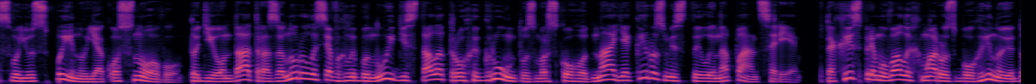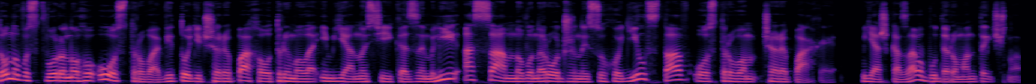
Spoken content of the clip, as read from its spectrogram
свою спину як основу. Тоді ондатра занурилася в глибину і дістала трохи ґрунту з морського дна, який розмістили на панцирі. Птахи спрямували хмару з богиною до новоствореного острова. Відтоді черепаха отримала ім'я носійка землі, а сам новонароджений суходіл став островом Черепахи. Я ж казав, буде романтично.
